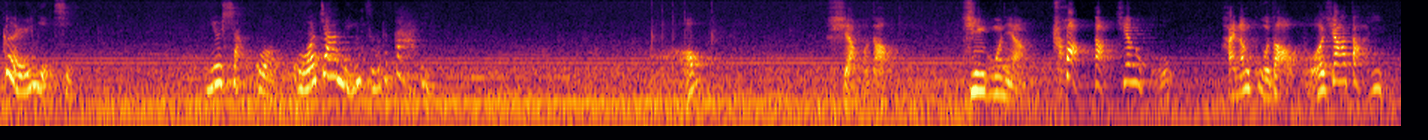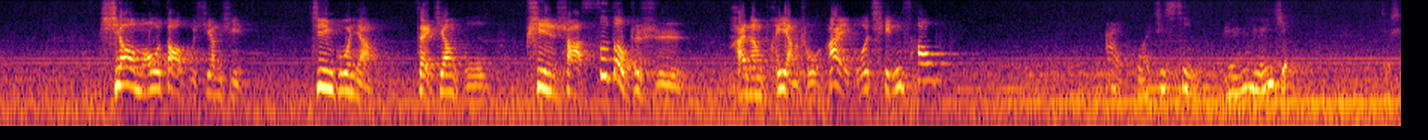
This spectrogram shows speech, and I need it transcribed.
个人野心。你有想过国家民族的大义？哦，想不到，金姑娘闯荡江湖，还能顾到国家大义。萧某倒不相信，金姑娘在江湖拼杀私斗之时，还能培养出爱国情操。爱国之心。人人有，这是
